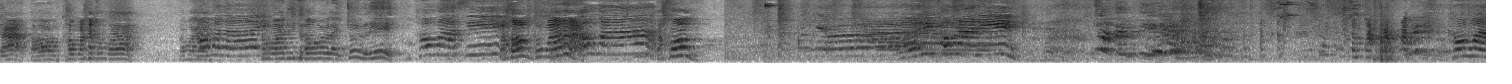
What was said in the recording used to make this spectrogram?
จ้าตองเข้ามาเข้ามา เข้ามาเข้ามาเลยเข้ามาที่ทองไม่เป็นไรช่วยไปดิเข้ามา สิตองเข้ามาเข้ามาตอง เฮ้ย เข้ามาดิเข้ามา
